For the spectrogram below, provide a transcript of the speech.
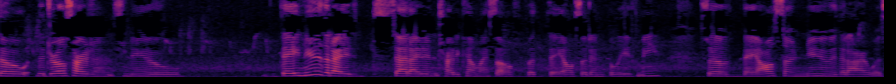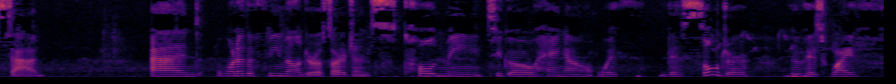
So the drill sergeants knew they knew that I said I didn't try to kill myself, but they also didn't believe me. So they also knew that I was sad. And one of the female drill sergeants told me to go hang out with this soldier who his wife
